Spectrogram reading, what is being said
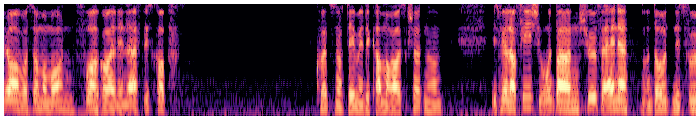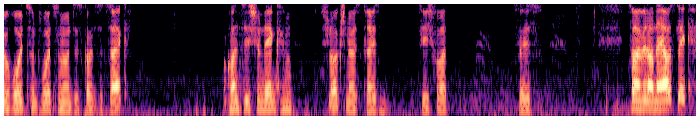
Ja, was soll man machen? Vorher gar den Live-Biss gehabt. Kurz nachdem wir die Kamera ausgeschaltet haben, ist mir der Fisch unter einen Schilf eine und da unten ist viel Holz und Wurzeln und das ganze Zeug. Man kann sich schon denken, schlag schnell das Kreisen. Fisch fort. So ist Jetzt haben wir wieder neu ausgelegt.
